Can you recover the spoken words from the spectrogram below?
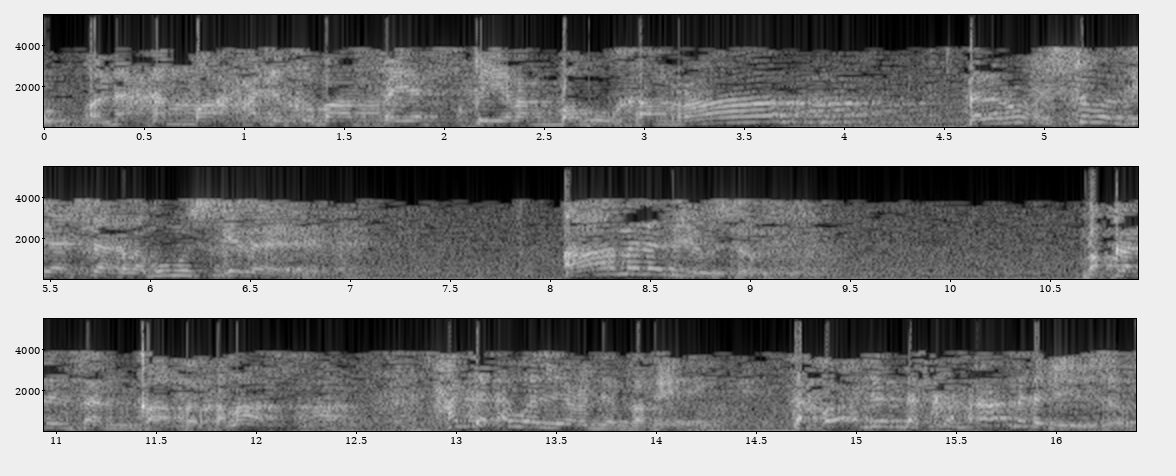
ونعم احدكما فيسقي ربه خمرا. قال روح اشتغل في الشغله مو مشكلة. آمن بيوسف. بقى الإنسان كافر خلاص. حتى الأول اللي اعدم فقير طب اعدم بس كان آمن بيوسف.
